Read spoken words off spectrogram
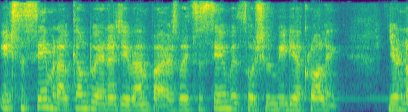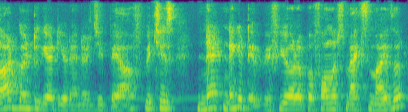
It's the same, and I'll come to energy vampires, but it's the same with social media crawling you're not going to get your energy payoff, which is net negative. If you're a performance maximizer,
